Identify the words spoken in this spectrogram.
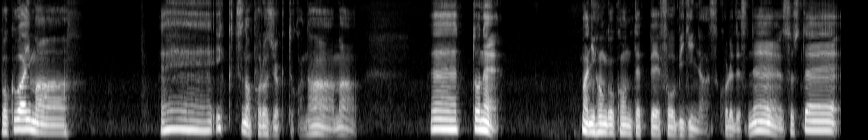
僕は今えー、いくつのプロジェクトかな？まあえー、っとねまあ日本語コンテッペイ for beginners これですね。そして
